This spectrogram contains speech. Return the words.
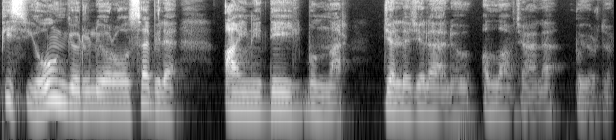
pis yoğun görülüyor olsa bile aynı değil bunlar. Celle Celaluhu Allah Teala buyurdu.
